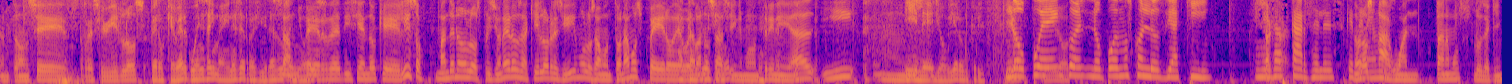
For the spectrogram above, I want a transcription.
Entonces, recibirlos Pero qué vergüenza, imagínense recibir a esos señores. Samper eh, diciendo que listo, mándenos los prisioneros, aquí los recibimos, los amontonamos, pero devuélvanos a, Simón. Trinidad y... mm, Y le llovieron críticas. No pueden con, no podemos con los de aquí en esas cárceles que no los tenemos. aguantamos los de aquí.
